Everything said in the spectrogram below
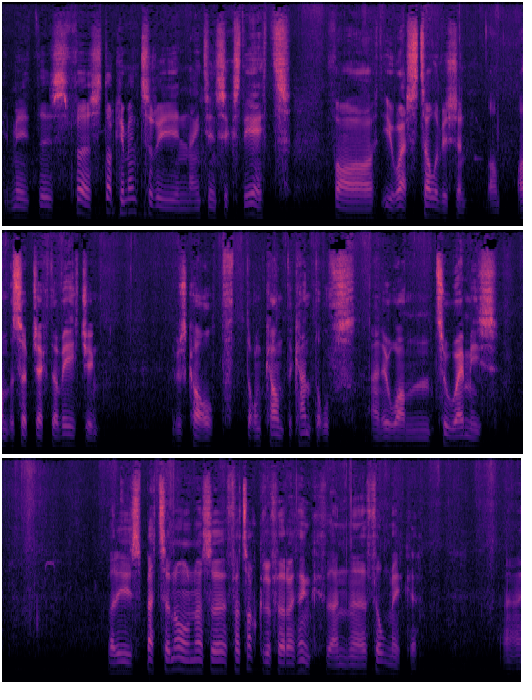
He made his first documentary in 1968 for US television on, on the subject of aging. It was called Don't Count the Candles and it won two Emmys but he's better known as a photographer I think than a filmmaker. Uh,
